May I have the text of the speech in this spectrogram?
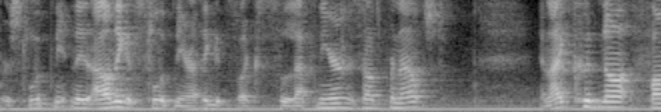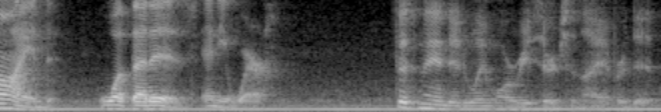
or Sleipnir. I don't think it's Sleipnir. I think it's like Sleipnir is how it's pronounced. And I could not find what that is anywhere. This man did way more research than I ever did.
